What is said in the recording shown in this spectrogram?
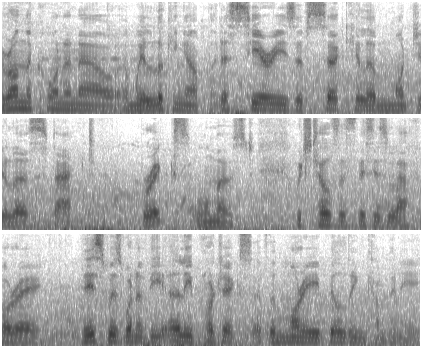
We're on the corner now and we're looking up at a series of circular, modular, stacked bricks almost, which tells us this is La Forêt. This was one of the early projects of the Mori Building Company.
